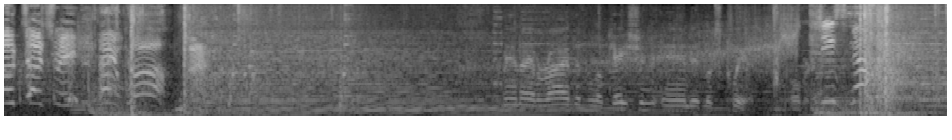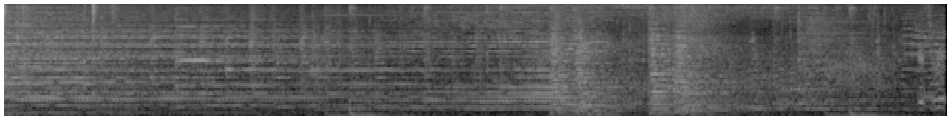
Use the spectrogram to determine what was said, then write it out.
Don't touch me! Hey! ah! Man, I have arrived at the location, and it looks clear. Over. She's not. It's me.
